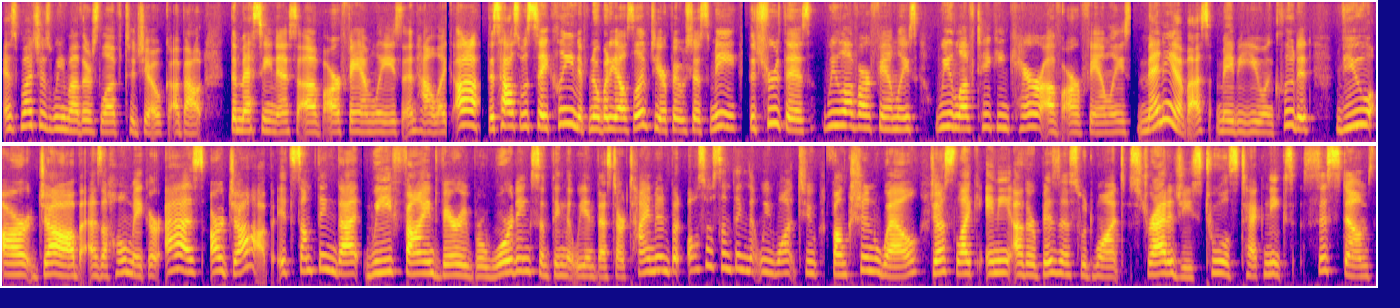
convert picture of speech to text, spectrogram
As much as we mothers love to joke about the messiness of our families and how, like, ah, this house would stay clean if nobody else lived here, if it was just me, the truth is, we love our families. We love taking care of our families. Many of us, maybe you included, view our job as a homemaker as our job. It's something that we find very rewarding, something that we invest our time in, but also something that we want to function well, just like any other business would want strategies, tools, techniques, systems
